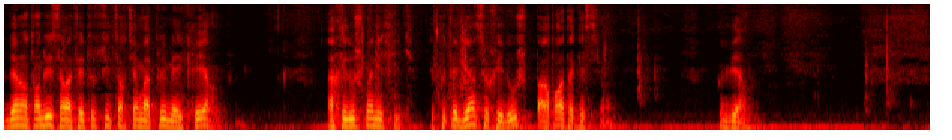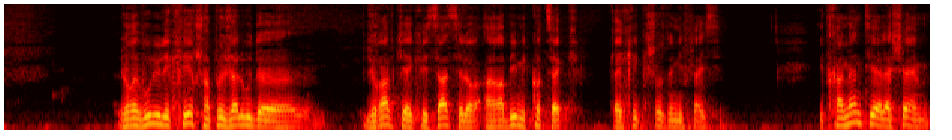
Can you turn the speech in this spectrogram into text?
Bien entendu, ça m'a fait tout de suite sortir ma plume et écrire. Un chidouche magnifique. Écoutez bien ce chidouche par rapport à ta question. Écoute bien. J'aurais voulu l'écrire, je suis un peu jaloux de, du rave qui a écrit ça, c'est le Arabi Mikotsek qui a écrit quelque chose de nifla ici. Hashem.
